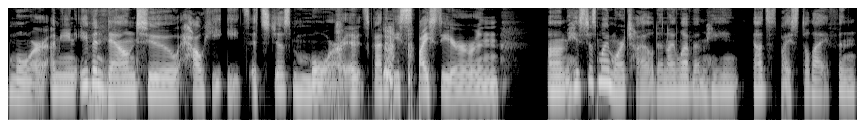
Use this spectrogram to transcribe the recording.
more. I mean, even Mhm. down to how he eats, it's just more. It's got to be spicier. And um, he's just my more child, and I love him. He adds spice to life. And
